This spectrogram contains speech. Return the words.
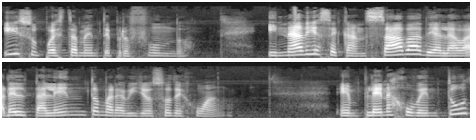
y supuestamente profundo. Y nadie se cansaba de alabar el talento maravilloso de Juan. En plena juventud,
